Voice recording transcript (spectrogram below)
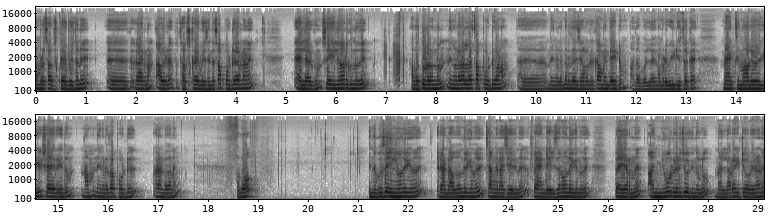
നമ്മുടെ സബ്സ്ക്രൈബേഴ്സിന് കാരണം അവരുടെ സബ്സ്ക്രൈബേഴ്സിന്റെ സപ്പോർട്ട് കാരണമാണ് എല്ലാവർക്കും സെയിൽ നടക്കുന്നത്. അപ്പോൾ തുടർന്നും നിങ്ങളുടെ നല്ല സപ്പോർട്ട് വേണം. നിങ്ങളുടെ നിർദ്ദേശങ്ങളൊക്കെ കമന്റായിട്ടും അതേപോലെ നമ്മുടെ വീഡിയോസൊക്കെ മാക്സിമം ആളുകൾക്ക് ഷെയർ ചെയ്തും നിങ്ങളുടെ സപ്പോർട്ട് വേണ്ടതാണ്. അപ്പോൾ ഇന്നിപ്പോൾ സെയിലിന് വന്നിരിക്കുന്നത് രണ്ടാമത് വന്നിരിക്കുന്നത് ചങ്ങനാശ്ശേരിയിൽ നിന്ന് ഫാന്റൈൽസാണ് വന്നിരിക്കുന്നത്. പെയറിന് അഞ്ഞൂറ് രൂപയാണ് ചോദിക്കുന്നുള്ളൂ. നല്ല റേറ്റ് കുറയാണ്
